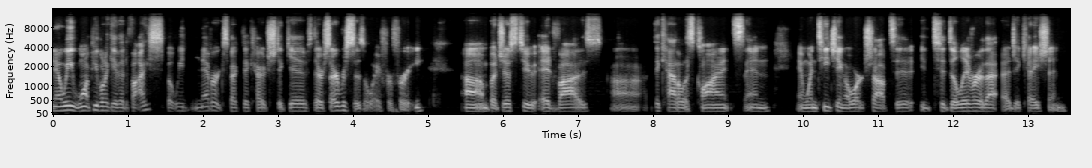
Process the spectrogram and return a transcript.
you know, we want people to give advice, but we never expect the coach to give their services away for free. Um, but just to advise uh, the catalyst clients and and when teaching a workshop to to deliver that education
